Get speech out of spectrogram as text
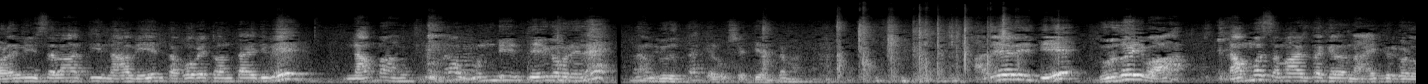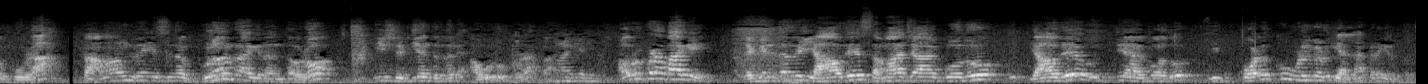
ಒಳಮೀಸಲಾತಿ ನಾವೇನ್ ತಗೋಬೇಕು ಅಂತ ಇದೀವಿ ನಮ್ಮ ಹಕ್ಕನ್ನ ಉಂಡಿ ತೇಗವರೇನೆ ನಮ್ಮ ವಿರುದ್ಧ ಕೆಲವು ಷಡ್ಯಂತ್ರ ಮಾಡ್ತಾರೆ ಅದೇ ರೀತಿ ದುರ್ದೈವ ನಮ್ಮ ಸಮಾಜದ ಕೆಲ ನಾಯಕರುಗಳು ಕೂಡ ಕಾಂಗ್ರೆಸ್ನ ಗುಲಾಮರಾಗಿರೋಂಥವ್ರು ಈ ಷಡ್ಯಂತ್ರದಲ್ಲಿ ಅವರು ಕೂಡ ಅವರು ಕೂಡ ಭಾಗಿ. ಯಾಕೆಂತಂದ್ರೆ ಯಾವುದೇ ಸಮಾಜ ಆಗ್ಬೋದು, ಯಾವುದೇ ವೃತ್ತಿ ಆಗ್ಬೋದು, ಈ ಕೊಳಕು ಉಳುಗಳು ಎಲ್ಲಾ ಕಡೆ ಇರ್ತದೆ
